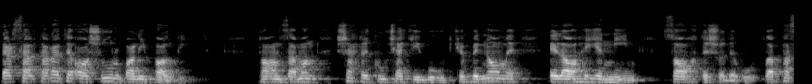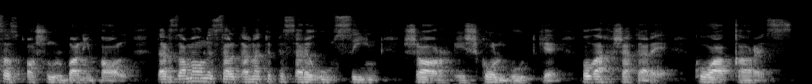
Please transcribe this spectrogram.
در سلطنت آشور بانیپال دید. تا آن زمان شهر کوچکی بود که به نام الهه نین ساخته شده بود و پس از آشوربانیپال در زمان سلطنت پسر او سین شار اشکن بود که هوخشتر کواکارس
